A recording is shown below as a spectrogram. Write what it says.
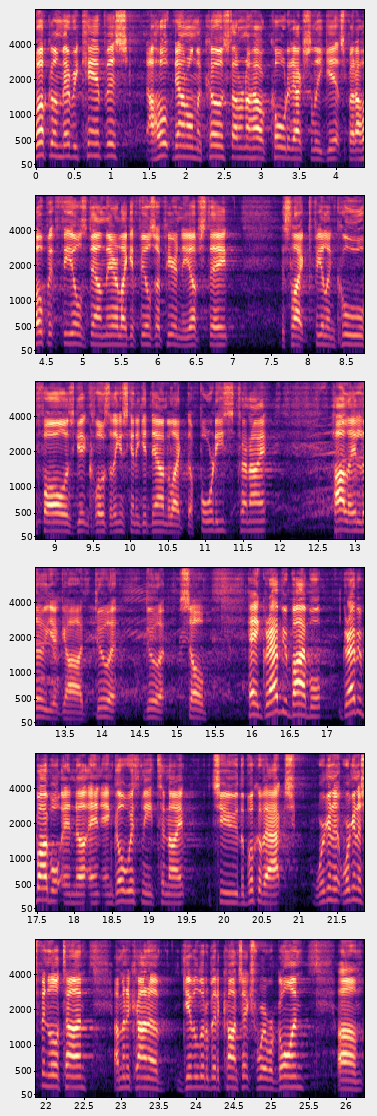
Welcome every campus. I hope down on the coast, I don't know how cold it actually gets, but I hope it feels down there like it feels up here in the upstate. It's like feeling cool. Fall is getting close. I think it's going to get down to like the 40s tonight. Hallelujah, God. Do it. Do it. So, hey, grab your Bible. Grab your Bible and, uh, and, and go with me tonight to the book of Acts. We're going to we're gonna spend a little time. I'm going to kind of give a little bit of context where we're going. Um,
